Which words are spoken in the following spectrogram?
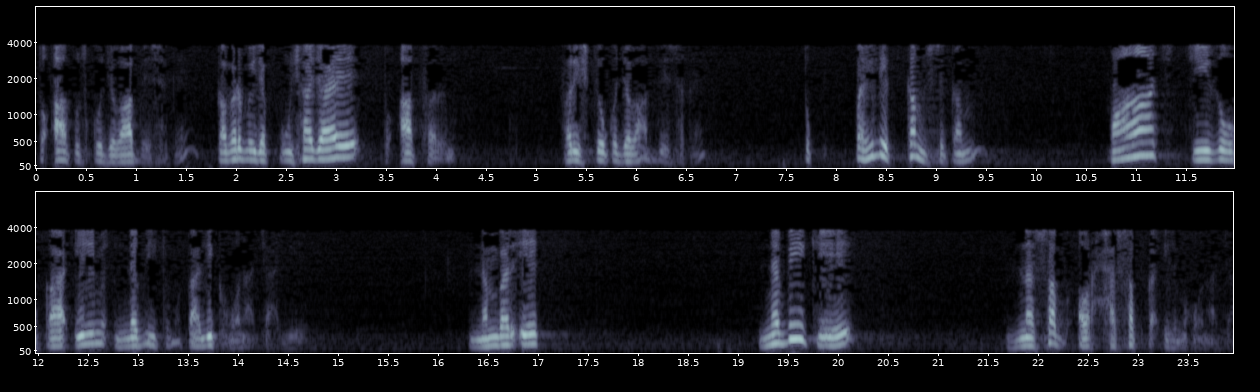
تو آپ اس کو جواب دے سکیں۔ قبر میں جب پوچھا جائے تو آپ فرشتوں کو جواب دے سکیں۔ تو پہلے کم سے کم پانچ چیزوں کا علم نبی کے متعلق ہونا چاہیے۔ نمبر ایک، نبی کے نصب اور حسب کا علم ہونا چاہیے۔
